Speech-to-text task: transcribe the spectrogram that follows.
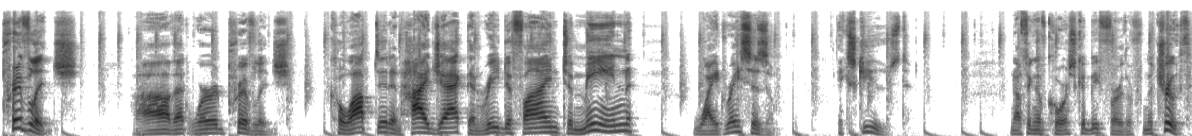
privilege. Ah, that word privilege, co opted and hijacked and redefined to mean white racism. Excused. Nothing, of course, could be further from the truth.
